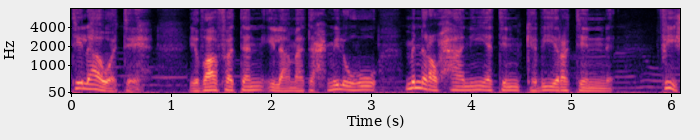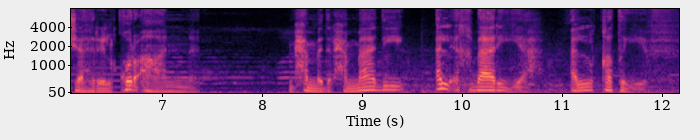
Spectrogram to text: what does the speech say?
تلاوته إضافة إلى ما تحمله من روحانية كبيرة في شهر القرآن. محمد الحمادي الإخبارية القطيف.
